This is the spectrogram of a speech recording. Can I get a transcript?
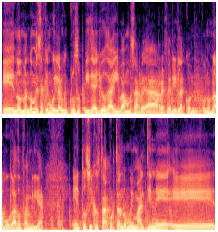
Eh, nos mandó un mensaje muy largo, incluso pide ayuda y vamos a, referirla con, un abogado familiar. Entonces su hijo estaba portando muy mal. Tiene eh,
